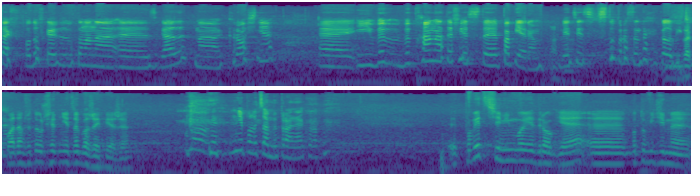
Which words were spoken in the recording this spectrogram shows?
Tak, podówka jest wykonana e, z gazet na krośnie e, i wy, wypchana też jest e, papierem, więc jest w 100% ekologiczna. Zakładam, że to już się nieco gorzej pierze. No, nie polecamy prania akurat. Powiedzcie mi, moje drogie, bo tu widzimy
